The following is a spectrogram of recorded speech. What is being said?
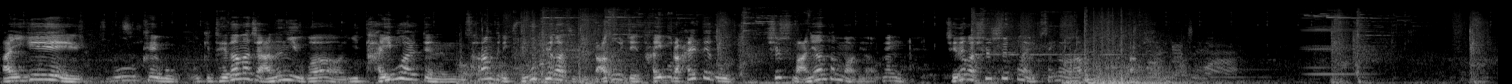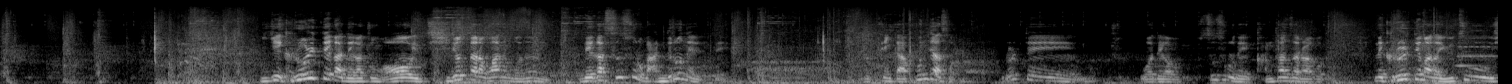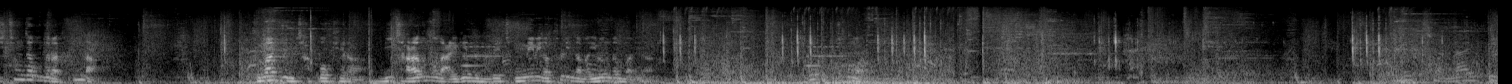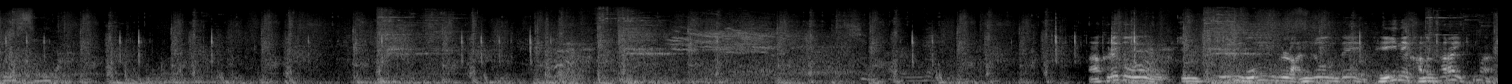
아, 이게 뭐 이렇게 뭐 이렇게 대단하지 않은 이유가 이 다이브 할 때는 사람들이 조급해 가지고 나도 이제 다이브를 할 때도 실수 많이 한단 말이야. 그냥 쟤네가 실수했구나 이렇게 생각을 하는 거야. 이게 그럴 때가 내가 좀어 지렸다라고 하는 거는 내가 스스로 만들어낼 때. 그러니까 혼자서. 그럴 때 와 내가 막 스스로 내 감탄사를 하거든. 근데 그럴 때마다 유튜브 시청자분들한테 혼나. 그만 좀 작곡해라. 네 잘하는 건 알겠는데 정내미가 털린다 막 이런단 말이야. 어? 잠깐만 아 그래도 지금 요즘 몸 별로 안 좋은데 베인의 감은 살아있구만.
